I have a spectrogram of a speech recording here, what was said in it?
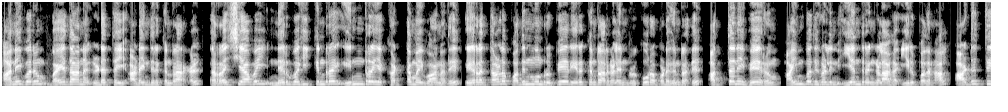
அனைவரும் வயதான இடத்தை அடைந்திருக்கின்றார்கள். ரஷ்யாவை நிர்வகிக்கின்ற இன்றைய கட்டமைவானது ஏறத்தாழ பதிமூன்று பேர் இருக்கின்றார்கள் என்று சென்றது அத்தனை பேரும் ஐம்பதுகளின் இயந்திரங்களாக இருப்பதனால் அடுத்து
